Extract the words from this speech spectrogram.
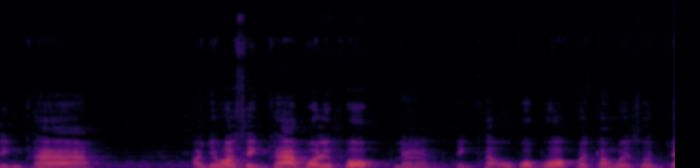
สินค้า เอาเฉพาะสินค้าบริโภคนะฮะสินค้าอุปโภคไม่ต้องไปสนใจ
